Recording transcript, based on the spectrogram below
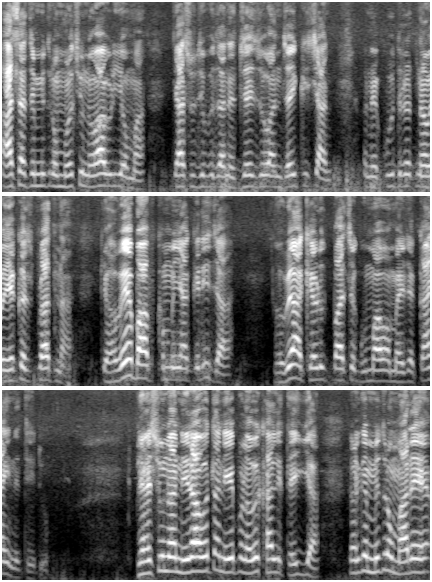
આ સાથે મિત્રો મળશું નવા વિડીયોમાં. ત્યાં સુધી બધાને જય જવાન, જય કિસાન અને કુદરતના એક જ પ્રાર્થના કે હવે બાપ ખમૈયા કરી જા. હવે આ ખેડૂત પાસે ગુમાવવા માટે કાંઈ નથી રહ્યું. ભેંસોના નિરાવ ને એ પણ હવે ખાલી થઈ ગયા. કારણ કે મિત્રો મારે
